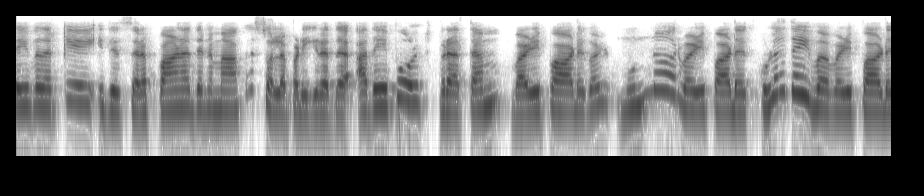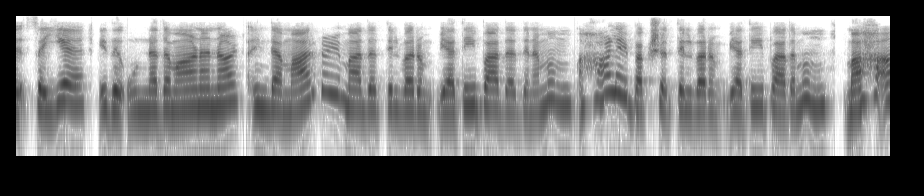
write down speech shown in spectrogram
செய்வதற்கே இது சிறப்பான தினமாக சொல்லப்படுகிறது. அதே போல் விரதம் வழிபாடுகள் முன்னோர் வழிபாடு குலதெய்வ வழிபாடு செய்ய இது உன்னதமான நாள். இந்த மார்கழி மாதத்தில் வரும் வியதிபாத தினமும் மகாலய பட்சத்தில் வரும் வியதிபாதமும் மகா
